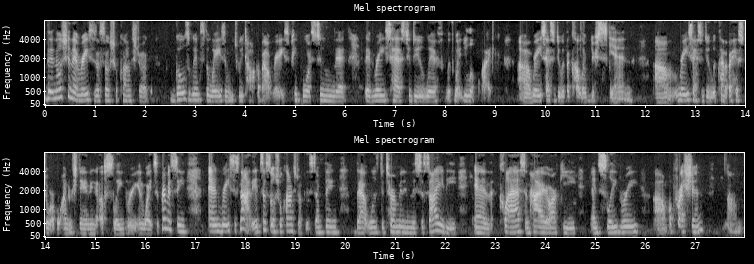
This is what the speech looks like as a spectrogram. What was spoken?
the notion that race is a social construct goes against the ways in which we talk about race. People assume that that race has to do with with what you look like. Uh, race has to do with the color of your skin. Um, race has to do with kind of a historical understanding of slavery and white supremacy, and race is not. It's a social construct. It's something that was determined in this society, and class and hierarchy and slavery, um, oppression, um,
